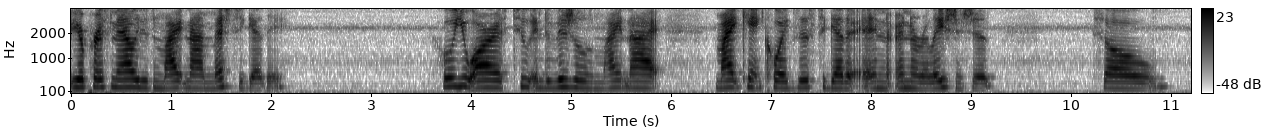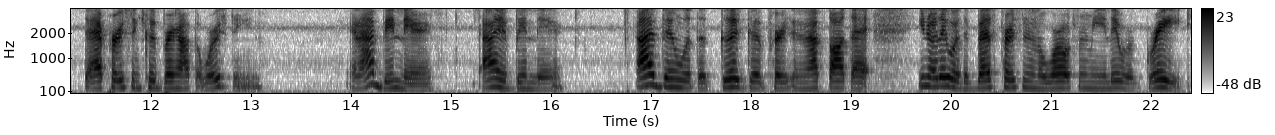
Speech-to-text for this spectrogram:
your personalities might not mesh together. Who you are as two individuals might not might can't coexist together in in a relationship. So that person could bring out the worst in you. And I've been there. I have been there. I've been with a good good person and I thought that you know they were the best person in the world for me and they were great,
